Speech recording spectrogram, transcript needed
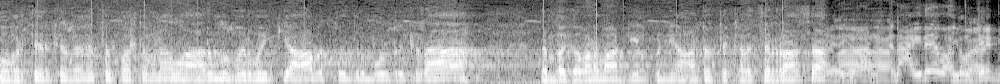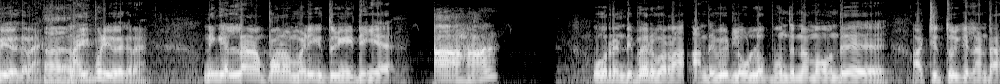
ஒவ்வொருத்தர் இருக்க வேகத்தை பார்த்தோம்னா அவன் அருமை வறுமைக்கு ஆபத்து வந்துரும் போல் இருக்கடா. ரொம்ப கவனமா டீல் பண்ணி ஆட்டத்தை கலைச்சிடுறாசா சரி, நான் இதே வார்த்தை திருப்பி வைக்கிறேன். நான் இப்படி வைக்கிறேன். நீங்க எல்லாம் பன்னெண்டு மணிக்கு தூங்கிட்டீங்க. ஆஹா. ஒரு ரெண்டு பேர் வரான் அந்த வீட்ல உள்ள பூந்து நம்ம வந்து அடிச்சு தூக்கிலாம்டா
